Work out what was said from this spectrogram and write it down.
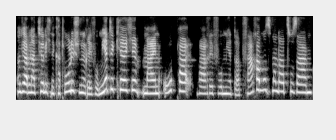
Und wir haben natürlich eine katholische, eine reformierte Kirche. Mein Opa war reformierter Pfarrer, muss man dazu sagen.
